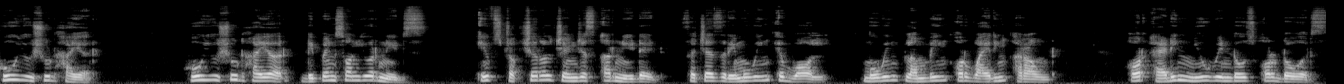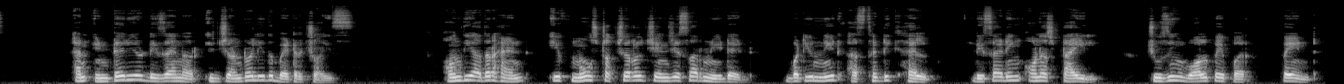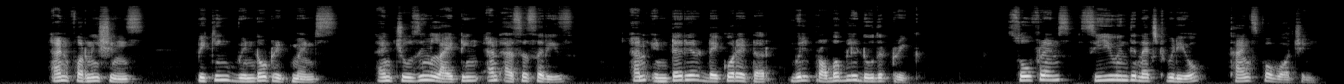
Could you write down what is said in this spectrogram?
Who you should hire. Who you should hire depends on your needs. If structural changes are needed, such as removing a wall, moving plumbing or wiring around, or adding new windows or doors, an interior designer is generally the better choice. On the other hand, if no structural changes are needed, but you need aesthetic help deciding on a style, choosing wallpaper, paint, and furnishings, picking window treatments, and choosing lighting and accessories, an interior decorator will probably do the trick. So friends, see you in the next video. Thanks for watching.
